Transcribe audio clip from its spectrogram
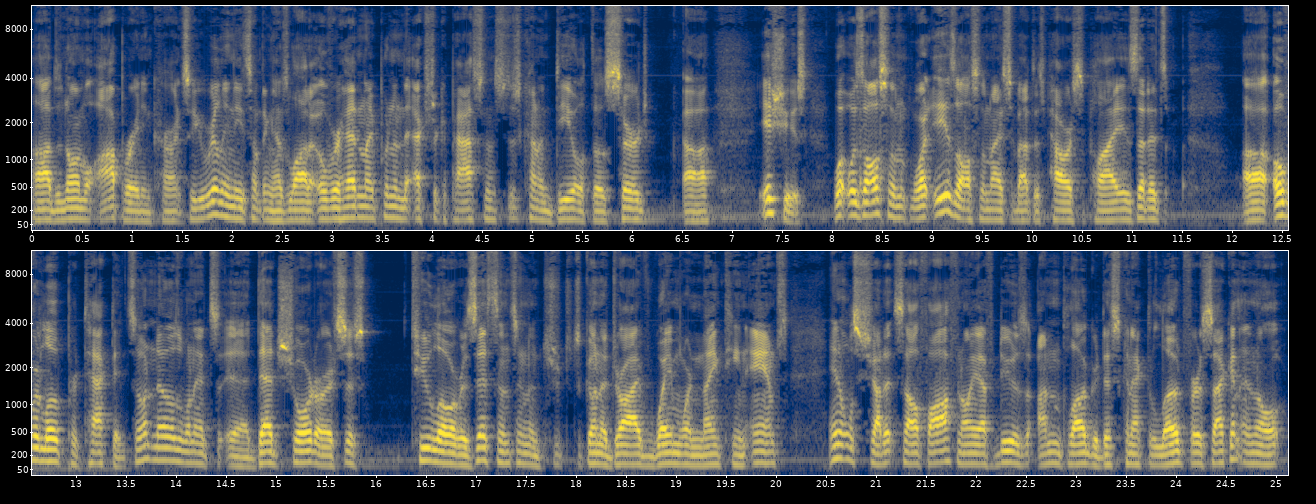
uh, the normal operating current. So you really need something that has a lot of overhead, and I put in the extra capacitance to just kind of deal with those surge uh, issues. What was also what is also nice about this power supply is that it's uh, overload protected, so it knows when it's uh, dead short or it's just too low a resistance and it's going to drive way more than 19 amps and it will shut itself off and all you have to do is unplug or disconnect the load for a second and it'll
